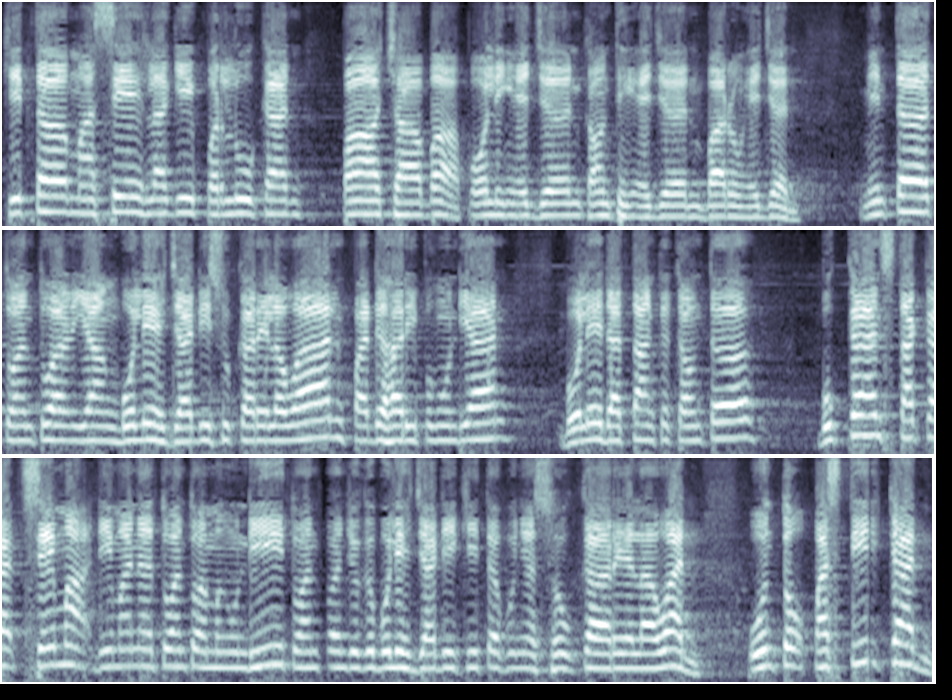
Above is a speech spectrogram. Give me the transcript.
kita masih lagi perlukan pacabar polling agent, counting agent, barung agent. Minta tuan-tuan yang boleh jadi sukarelawan pada hari pengundian boleh datang ke kaunter bukan setakat semak di mana tuan-tuan mengundi, tuan-tuan juga boleh jadi kita punya sukarelawan untuk pastikan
